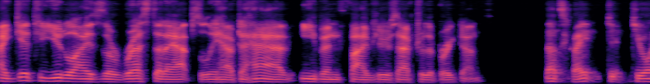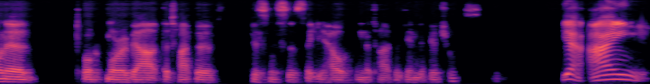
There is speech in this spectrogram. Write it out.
i get to utilize the rest that i absolutely have to have even five years after the breakdown. That's great. Do, do you want to talk more about the type of businesses that you help and the type of individuals? Yeah, I,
